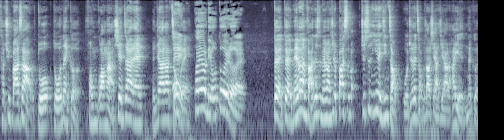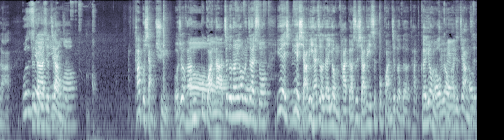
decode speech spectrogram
他去巴萨夺夺那个风光啊，现在嘞，人家他走嘞，他要留队了哎。对对，没办法，那是没办法，就巴斯就是因为已经找，我觉得找不到下家了，他也那个啦，不是这样吗？他不想去，我就反正不管啦，这个东西后面再说。因为因为小丽还是有在用它，表示小丽是不管这个的，他可以用你就用，他就这样子。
